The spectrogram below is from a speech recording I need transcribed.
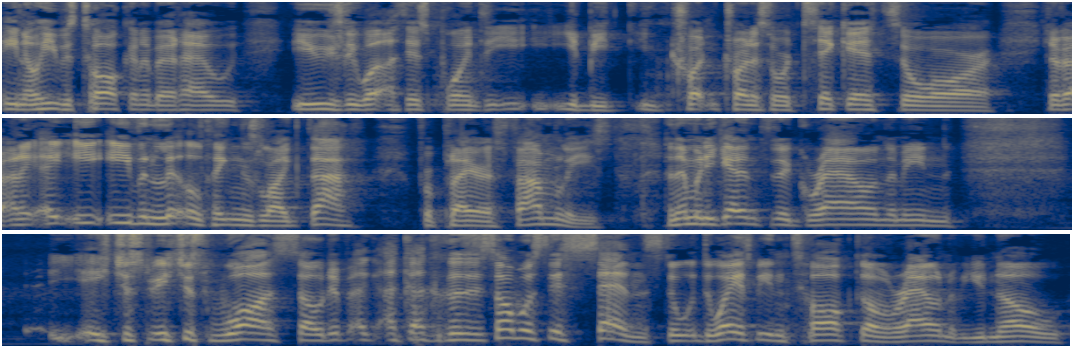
you know, he was talking about how usually at this point you'd be trying to sort tickets or you know, even little things like that for players' families. And then when you get into the ground, I mean, it just it just was so different because it's almost this sense the, the way it's being talked of around him. You know,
